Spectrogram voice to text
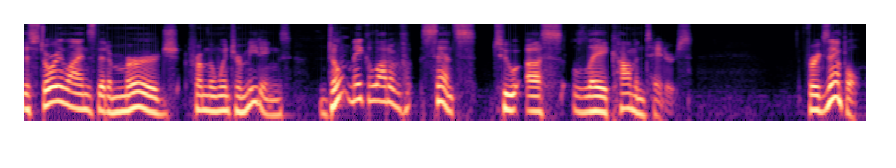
the storylines that emerge from the winter meetings don't make a lot of sense to us lay commentators. For example,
